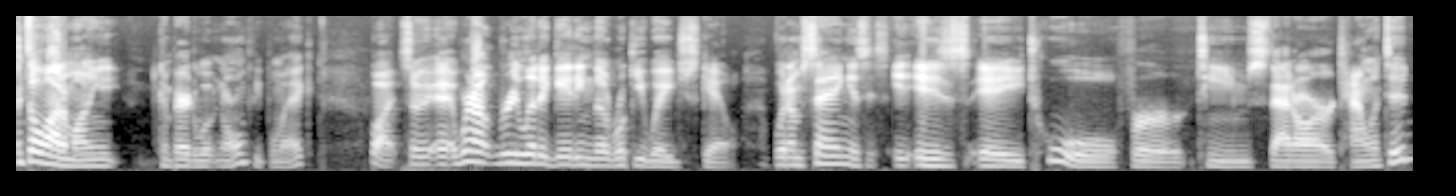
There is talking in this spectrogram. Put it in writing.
It's a lot of money compared to what normal people make. But so uh, we're not relitigating the rookie wage scale. What I'm saying is it is a tool for teams that are talented,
